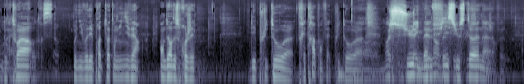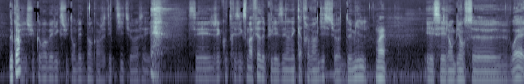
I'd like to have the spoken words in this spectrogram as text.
Donc, Ouais, toi, au niveau des prods, toi, ton univers, en dehors de ce projet, il est plutôt euh, très trap, en fait. Plutôt. euh, Oh, moi, je Sud, Memphis, Houston, jeune âge, euh, en fait. De quoi? Je, je suis comme Obélix, je suis tombé dedans quand j'étais petit, tu vois. c'est- J'écoute 36 Mafia depuis les années 90, tu vois, 2000. Ouais. Et c'est l'ambiance. euh, ouais,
